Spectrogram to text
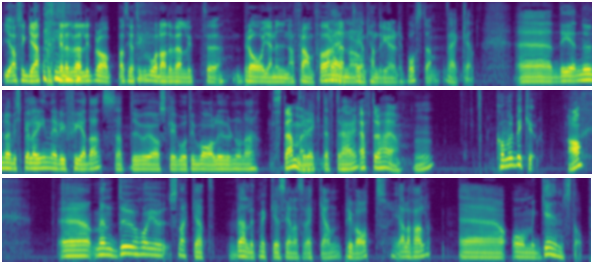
Ja, alltså grattis till ett väldigt bra, alltså jag tycker båda hade väldigt eh, bra och genuina framföranden när de kandiderade till posten. Verkligen. Eh, det, nu när vi spelar in är det i fredag så att du och jag ska gå till valurnorna Stämmer. direkt efter det här. Efter det här ja. Mm. Kommer bli kul. Ja. Eh, men du har ju snackat väldigt mycket senaste veckan, privat i alla fall, eh, om GameStop.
